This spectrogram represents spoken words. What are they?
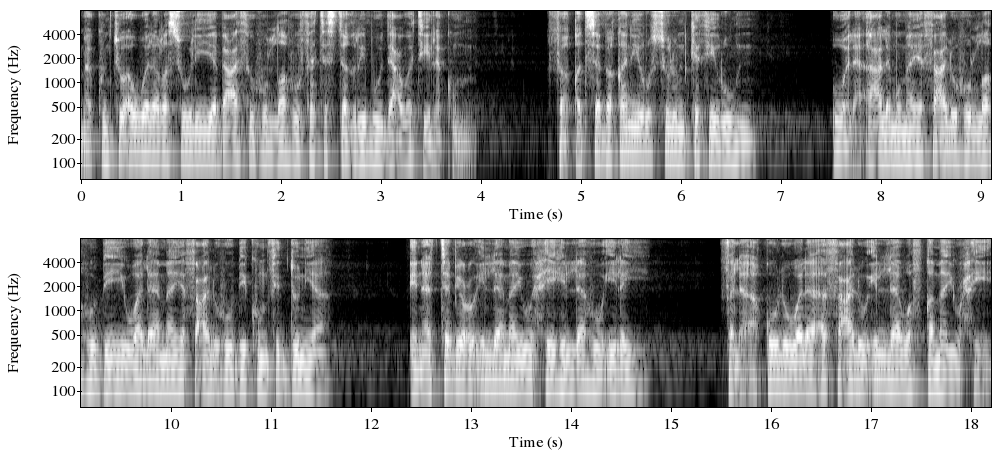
ما كنت أول رسول يبعثه الله فتستغربوا دعوتي لكم فقد سبقني رسل كثيرون ولا أعلم ما يفعله الله بي ولا ما يفعله بكم في الدنيا إن أتبع إلا ما يوحيه الله إلي فلا أقول ولا أفعل إلا وفق ما يوحيه.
